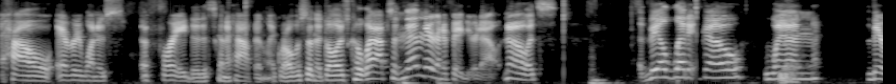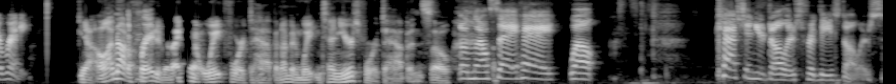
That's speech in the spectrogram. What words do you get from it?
how everyone is afraid that it's going to happen. Like where all of a sudden the dollars collapse and then they're going to figure it out. No, it's they'll let it go when they're ready. yeah well, i'm not afraid of it i can't wait for it to happen i've been waiting 10 years for it to happen so And they'll say, "Hey, well, cash in your dollars for these dollars."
